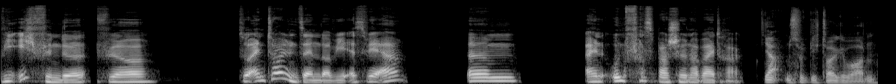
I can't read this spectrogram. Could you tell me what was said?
wie ich finde, für so einen tollen Sender wie SWR, ähm, ein unfassbar schöner Beitrag. Ja, ist wirklich toll geworden.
